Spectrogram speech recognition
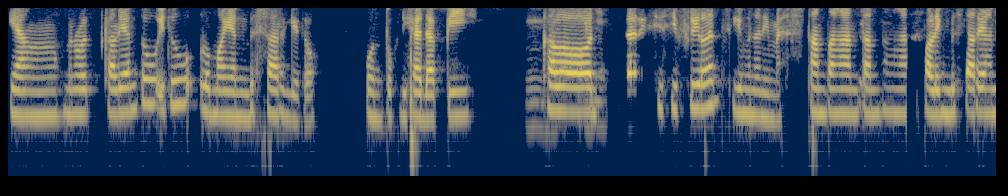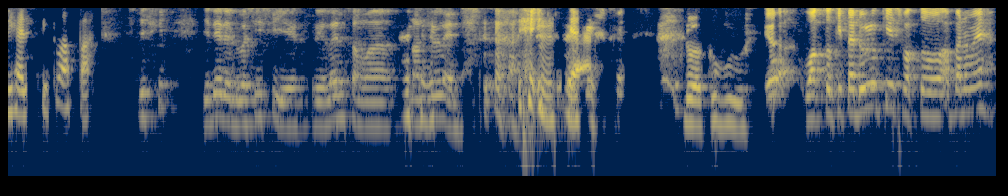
yang menurut kalian tuh itu lumayan besar gitu untuk dihadapi. Hmm. Kalau dari sisi freelance gimana nih Mas? Tantangan-tantangan paling besar yang dihadapi itu apa? Jadi jadi ada dua sisi ya, freelance sama non freelance. Iya. dua kubu. Ya, waktu kita dulu Kis, waktu apa namanya?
